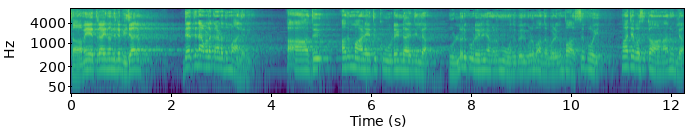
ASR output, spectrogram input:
സമയം എത്രയായി നിന്റെ വിചാരം? ദത്തിന് അവളെ കണ്ടത് മാലറി. "ആ, അത് അത് മഴയത്ത് കൂടെ ഉണ്ടായിരുന്നില്ല. ഉള്ളൊരു കൂടയിൽ ഞങ്ങൾ മൂന്ന് പേരും കൂടെ വന്നപ്പോഴേക്കും ബസ് പോയി. മറ്റേ ബസ് കാണാനുമില്ല.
